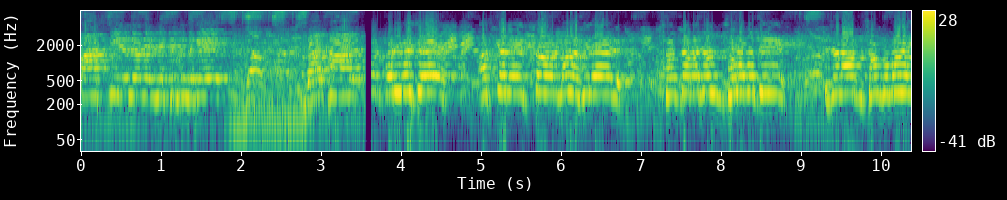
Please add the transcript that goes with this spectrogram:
পাঁচটি ইউনিয়নের নেতৃবৃন্দকে দরকার। পরিবেশে আজকের ইফতার মাহফিলের শ্রদ্ধাভাজন সভাপতি জনাব শঙ্কুভাই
